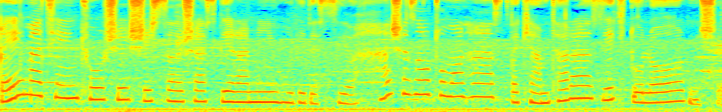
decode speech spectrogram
قیمت این ترش 660 گرمی حدود 38 هزار تومان هست و کمتر از یک دلار میشه.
